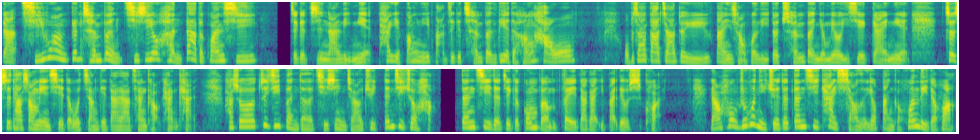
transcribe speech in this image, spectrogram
但期望跟成本其实有很大的关系。这个指南里面，他也帮你把这个成本列得很好哦。我不知道大家对于办一场婚礼的成本有没有一些概念？这是他上面写的，我讲给大家参考看看。他说最基本的，其实你只要去登记就好，登记的这个工本费大概一百六十块。然后，如果你觉得登记太小了，要办个婚礼的话，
